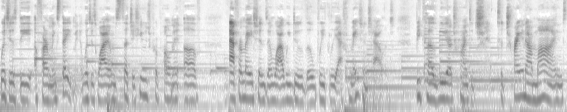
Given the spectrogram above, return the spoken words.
which is the affirming statement, which is why I'm such a huge proponent of affirmations and why we do the weekly affirmation challenge because we are trying to tra- to train our minds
